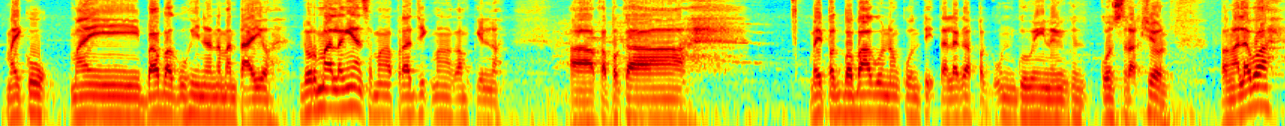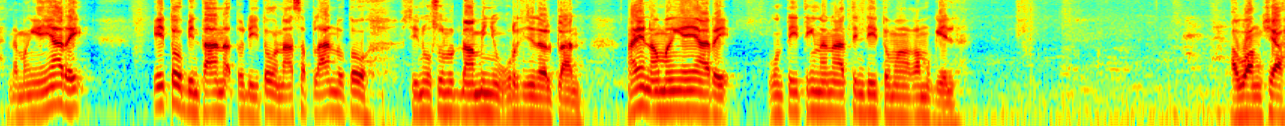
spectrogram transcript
may cook, may babaguhin na naman tayo. Normal lang yan sa mga project mga kamukil no. Ah, kapag ka may pagbabago ng kunti talaga pag ongoing yung construction. Pangalawa na mangyayari, ito bintana to dito, nasa plano to. Sinusunod namin yung original plan. Ngayon ang mangyayari, kung titingnan natin dito mga kamukil, awang siya.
